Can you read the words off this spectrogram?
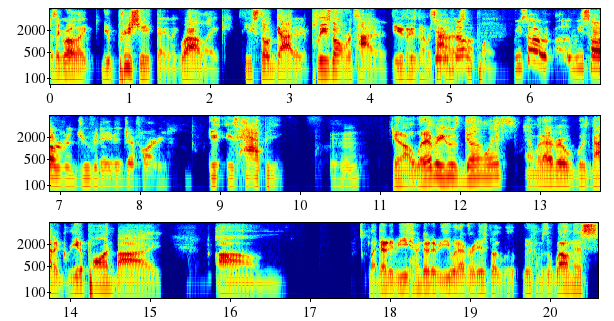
It's like, bro, like you appreciate that. Like, wow, like he still got it. Please don't retire, even though he's gonna retire at no. some point. We saw we saw a rejuvenated Jeff Hardy. He- he's happy. Mm-hmm. you know whatever he was dealing with and whatever was not agreed upon by um by WWE, him and WWE, whatever it is, but when it comes to wellness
